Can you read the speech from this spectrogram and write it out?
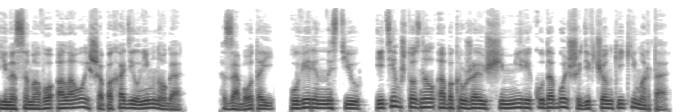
И на самого Алаойша походил немного. Заботой, уверенностью и тем, что знал об окружающем мире куда больше девчонки Кимарта,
